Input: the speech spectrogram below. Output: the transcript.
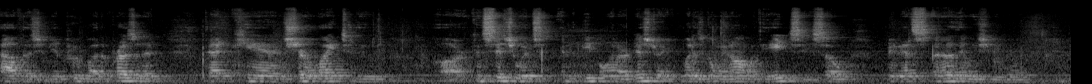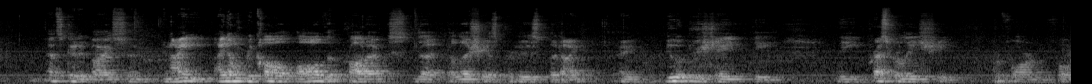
out that should be approved by the president that can shed light to our constituents and the people in our district, what is going on with the agency, so maybe that's another thing we should be doing. That's good advice, and and I, I don't recall all the products that Alicia has produced, but I, I do appreciate the, the press release she performed for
